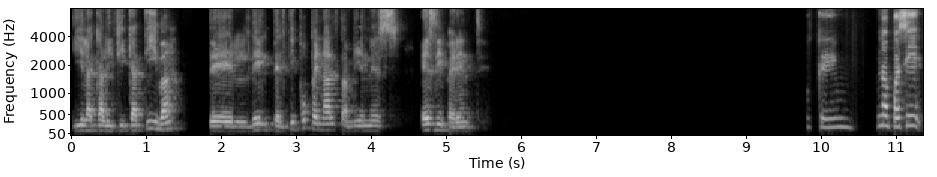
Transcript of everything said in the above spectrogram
Y la calificativa del, del, tipo penal también es, es diferente. Ok, no, pues sí,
